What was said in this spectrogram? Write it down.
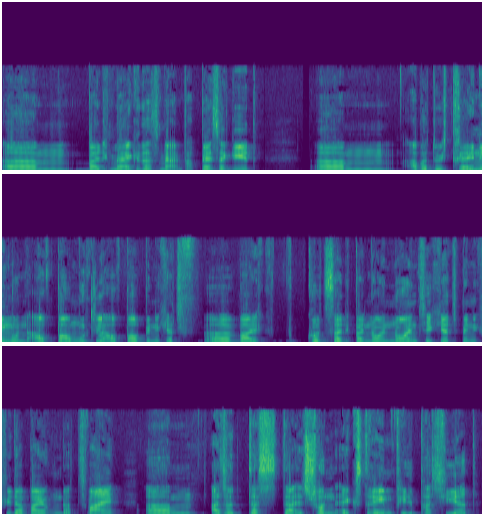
ähm, weil ich merke, dass es mir einfach besser geht. Ähm, aber durch Training und Aufbau, Muskelaufbau bin ich jetzt, äh, war ich kurzzeitig bei 99, jetzt bin ich wieder bei 102. Ähm, also das, da ist schon extrem viel passiert.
